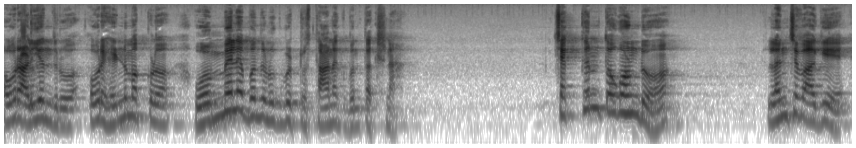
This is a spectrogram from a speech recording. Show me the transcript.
ಅವರ ಅಳಿಯಂದರು, ಅವರ ಹೆಣ್ಣು ಮಕ್ಕಳು ಒಮ್ಮೆಲೆ ಬಂದು ನುಗ್ಗಿಬಿಟ್ರು ಸ್ಥಾನಕ್ಕೆ ಬಂದ ತಕ್ಷಣ. ಚೆಕ್ಕನ್ನು ತಗೊಂಡು ಲಂಚವಾಗಿ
